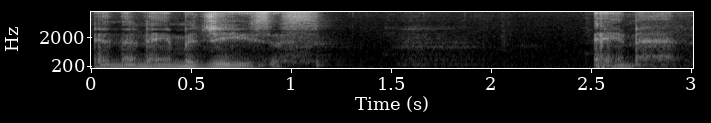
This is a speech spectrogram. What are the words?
in the name of Jesus. Amen.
